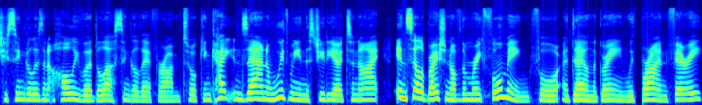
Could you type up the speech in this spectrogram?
Catchy single, isn't it? Hollywood, the last single there for I'm Talking. Kate and Zan are with me in the studio tonight in celebration of them reforming for A Day on the Green with Bryan Ferry,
